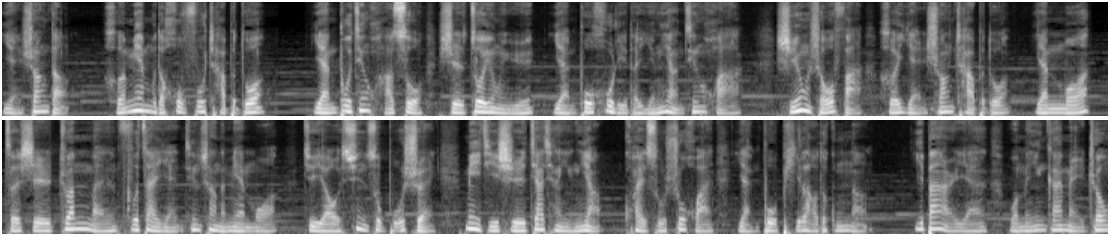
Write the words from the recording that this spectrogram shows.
眼霜等，和面部的护肤差不多。眼部精华素是作用于眼部护理的营养精华，使用手法和眼霜差不多。眼膜则是专门敷在眼睛上的面膜，具有迅速补水、密集式加强营养、快速舒缓眼部疲劳的功能。一般而言，我们应该每周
